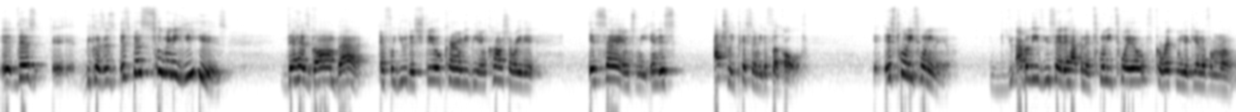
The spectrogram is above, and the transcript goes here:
It, there's it, because it's, it's been too many years that has gone by, and for you to still currently be incarcerated, it saddens me, and it's actually pissing me the fuck off. It's 2020 now. You, I believe you said it happened in 2012. Correct me again if I'm wrong.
